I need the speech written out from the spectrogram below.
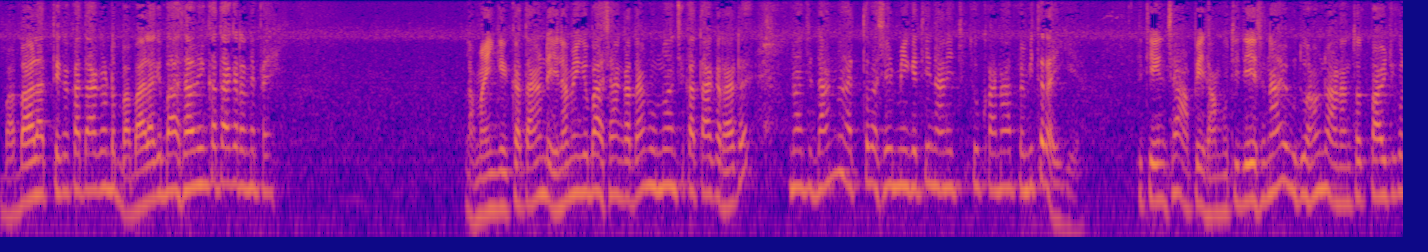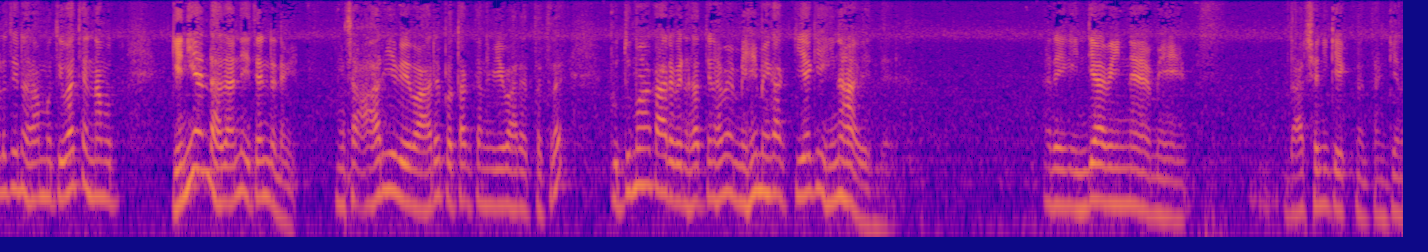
බබාලත් එක්ක කතා කරනකොට බබාලාගේ භාෂාවෙන් කතා කරන්න එපා. ළමයින්ගේ කතා කරන ඒ ළමයින්ගේ භාෂාවෙන් කතා කරන උන්වහන්සේ කතා කරාට උන්වහන්සේ දන්නවා ඇත්ත වශයෙන්ම මේකේ තියෙන අනිත්‍ය දුක්ඛ අනාත්ම විතරයි කියලා. ඉතින් ඒ නිසා අපේ සම්මුති දේශනාවේ බුදුහාමුදුරු අනන්තවත් පාවිච්චි කරලා තියෙන සම්මුති වචන නමුත් ගෙනියන්න හදන්නේ එතෙන්ද නෙවෙයි. නිසා ආර්ය ව්‍යවહાරය ප්‍රත්‍යක්ෂන ව්‍යවહાරයත් අතර පුදුමාකාර වෙනසක් තියෙනවා. හැබැයි මෙහෙම එකක් කිය කී hina වෙන්න. අර ඒක ඉන්දියාවේ ඉන්න මේ දාර්ශනිකයෙක් නැත්නම් කියන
